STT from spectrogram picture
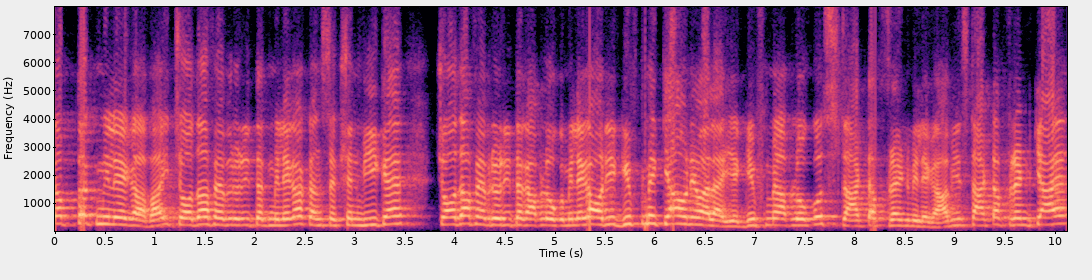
कब तक मिलेगा भाई? 14 फरवरी तक मिलेगा। कंस्ट्रक्शन वीक है। 14 फरवरी तक आप लोगों को मिलेगा। और ये गिफ्ट में क्या होने वाला है? ये गिफ्ट में आप लोगों को स्टार्टअप फ्रेंड मिलेगा। अब ये स्टार्टअप फ्रेंड क्या है?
